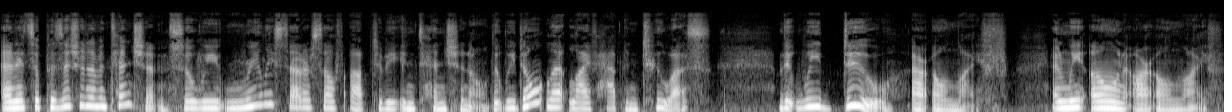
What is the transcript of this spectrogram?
and it's a position of intention. So we really set ourselves up to be intentional, that we don't let life happen to us, that we do our own life and we own our own life.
